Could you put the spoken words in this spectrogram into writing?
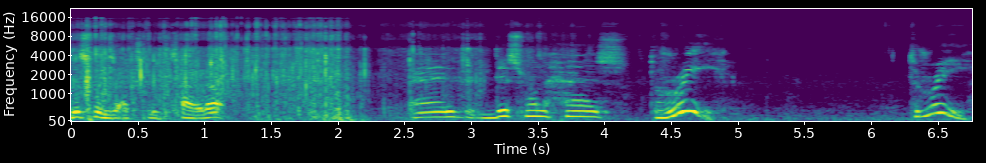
This one's actually tied up. And this one has three. Three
